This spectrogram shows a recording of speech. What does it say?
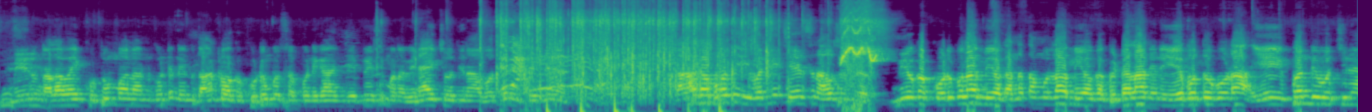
మీరు నలభై కుటుంబాలు అనుకుంటే నేను దాంట్లో ఒక కుటుంబ సభ్యునిగా అని చెప్పేసి మన వినాయక చవితి నా కాకపోతే ఇవన్నీ చేసిన అవసరం లేదు. మీ యొక్క కొడుకులా మీ యొక్క అన్నతమ్ములా మీ యొక్క బిడ్డలా నేను ఏ పొద్దు కూడా ఏ ఇబ్బంది వచ్చినా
